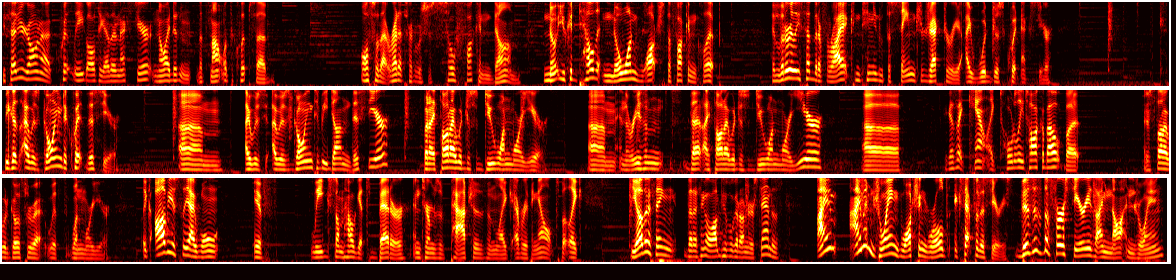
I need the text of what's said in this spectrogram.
You said you're going to quit League altogether next year? No, I didn't. That's not what the clip said. Also, that Reddit thread was just so fucking dumb. No, you could tell that no one watched the fucking clip. It literally said that if Riot continued with the same trajectory, I would just quit next year. Because I was going to quit this year. Um, I was I was going to be done this year, but I thought I would just do one more year. Um, and the reason that I thought I would just do one more year, uh, I guess I can't like totally talk about, but I just thought I would go through it with one more year. Like obviously I won't if league somehow gets better in terms of patches and like everything else, but like the other thing that I think a lot of people could understand is I'm I'm enjoying watching Worlds except for the series. This is the first series I'm not enjoying.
